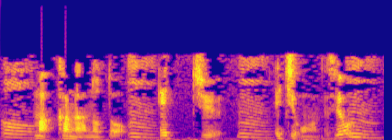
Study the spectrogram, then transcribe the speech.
うん。まあ、加賀野とうん、越中、うん。越後なんですよう。ん。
